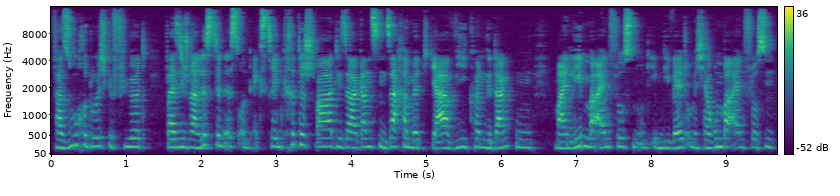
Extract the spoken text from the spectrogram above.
Versuche durchgeführt, weil sie Journalistin ist und extrem kritisch war dieser ganzen Sache mit, ja, wie können Gedanken mein Leben beeinflussen und eben die Welt um mich herum beeinflussen.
